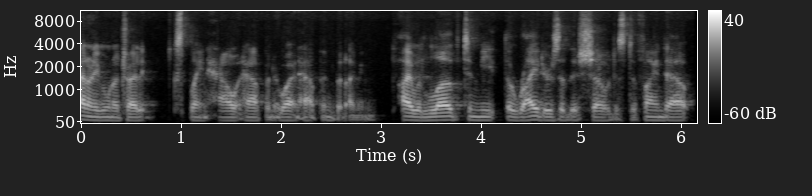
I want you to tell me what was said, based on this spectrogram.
i don't even want to try to explain how it happened or why it happened but i mean i would love to meet the writers of this show just to find out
